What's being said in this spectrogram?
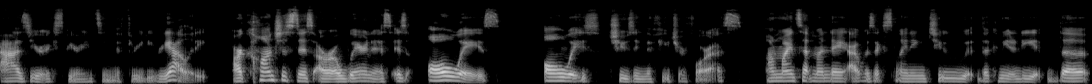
as you're experiencing the 3D reality. Our consciousness, our awareness is always, always choosing the future for us. On Mindset Monday, I was explaining to the community the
